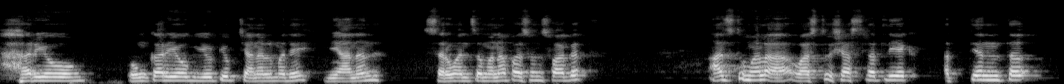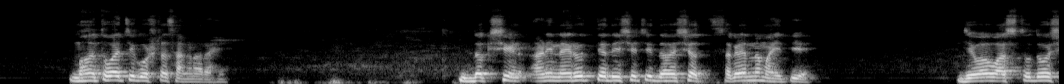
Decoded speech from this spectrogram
हरिओम ओंकार योग यूट्यूब चॅनलमध्ये मी आनंद. सर्वांचं मनापासून स्वागत. आज तुम्हाला वास्तुशास्त्रातली एक अत्यंत महत्त्वाची गोष्ट सांगणार आहे. दक्षिण आणि नैऋत्य दिशेची दहशत सगळ्यांना माहिती आहे जेव्हा वास्तुदोष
